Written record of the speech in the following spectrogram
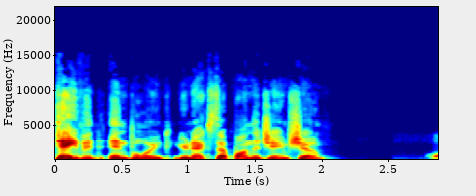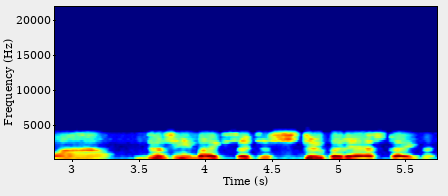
David and Boyd, you're next up on the James Show. Why does he make such a stupid ass statement?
